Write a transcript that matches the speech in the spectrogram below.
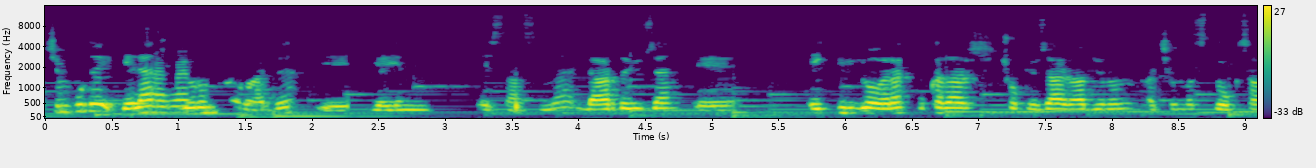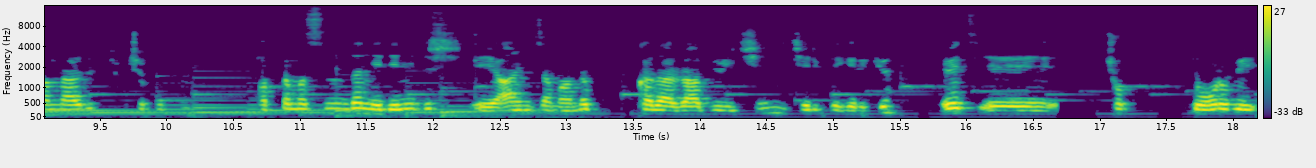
Şimdi burada gelen Evet. yorumlar vardı e, yayın esnasında. Larda Yüzen e, ek bilgi olarak bu kadar çok özel radyonun açılması 90'larda Türkçe popun patlamasının da nedenidir. E, aynı zamanda bu kadar radyo için içerik de gerekiyor. Evet e, çok doğru bir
